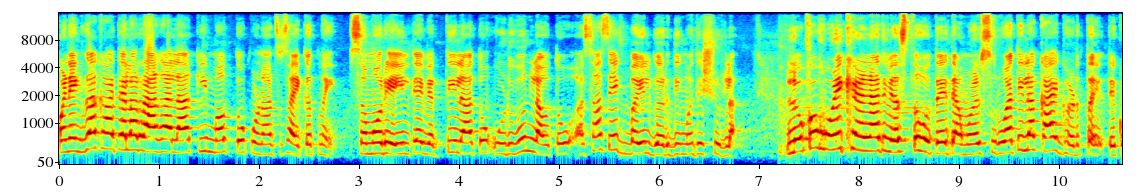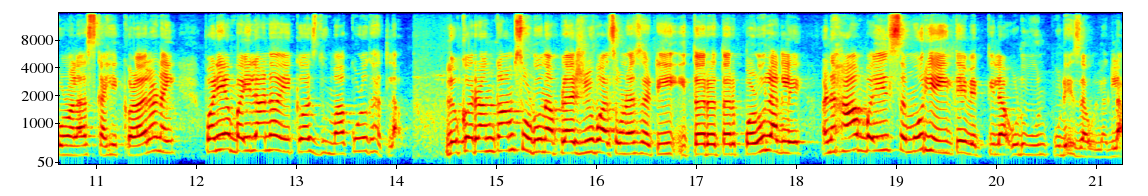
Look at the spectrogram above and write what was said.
पण एकदा का त्याला राग आला की मग तो कोणाचंच ऐकत नाही. समोर येईल त्या व्यक्तीला तो उडवून लावतो असाच एक बैल गर्दीमध्ये शिरला. लोक होळी खेळण्यात व्यस्त होते त्यामुळे सुरुवातीला काय घडतंय ते कोणालाच काही कळलं नाही पण या बैलानं एकच धुमाकूळ घातला. लोक रंगकाम सोडून आपला जीव वाचवण्यासाठी इतरतर पळू लागले आणि हा बैल समोर येईल त्या व्यक्तीला उडवून पुढे जाऊ लागला.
